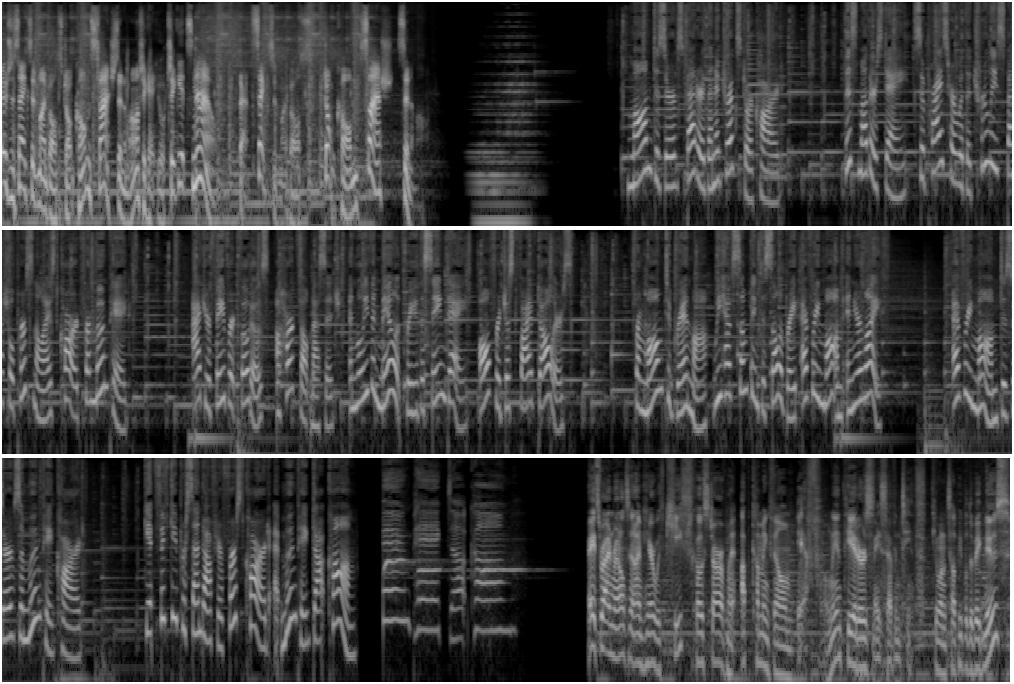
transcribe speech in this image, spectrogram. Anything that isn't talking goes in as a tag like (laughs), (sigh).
Go to sextedmyboss.com slash cinema to get your tickets now. That's sextedmyboss.com slash cinema. Mom deserves better than a drugstore card. This Mother's Day, surprise her with a truly special personalized card from Moonpig. Add your favorite photos, a heartfelt message, and we'll even mail it for you the same day, all for just $5. From mom to grandma, we have something to celebrate every mom in your life. Every mom deserves a Moonpig card. Get 50% off your first card at moonpig.com. Moonpig.com. Hey, it's Ryan Reynolds, and I'm here with Keith, co star of my upcoming film, If, only in theaters, May 17th. Do you want to tell people the big news?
